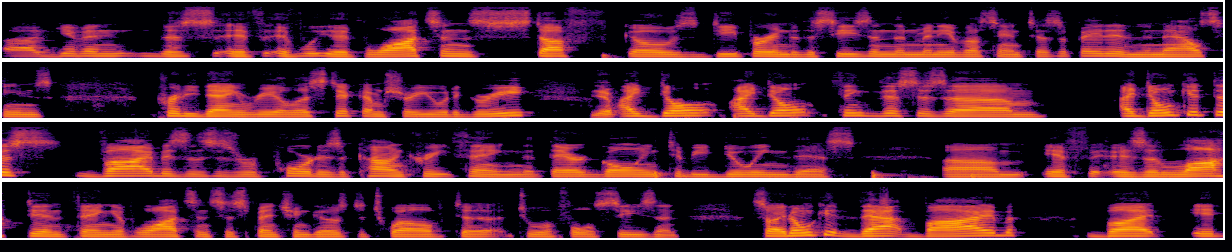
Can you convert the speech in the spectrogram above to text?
uh, given this if if we, if Watson's stuff goes deeper into the season than many of us anticipated, and it now seems pretty dang realistic. I'm sure you would agree. Yep. I don't I don't think this is um I don't get this vibe as this is report as a concrete thing that they're going to be doing this. Um, if is a locked in thing if Watson's suspension goes to 12 to to a full season. So I don't get that vibe, but it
